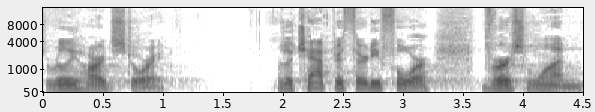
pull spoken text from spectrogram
It's a really hard story. So, chapter 34, verse 1.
